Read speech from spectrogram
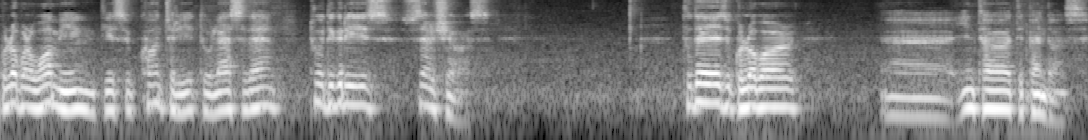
global warming this country to less than 2 degrees Celsius today's global uh, interdependence.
